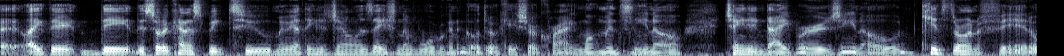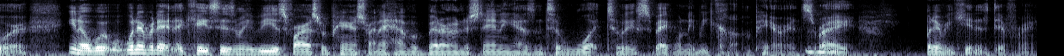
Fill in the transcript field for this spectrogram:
uh, like they they they sort of kind of speak to maybe I think it's generalization of what we're gonna go through. Okay, sure, crying moments, you know, changing diapers, you know, kids throwing a fit, or you know whatever that, that case is may be. As far as for parents trying to have a better understanding as into what to expect when they become parents, mm-hmm. right? But every kid is different.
